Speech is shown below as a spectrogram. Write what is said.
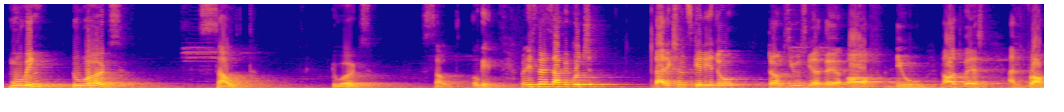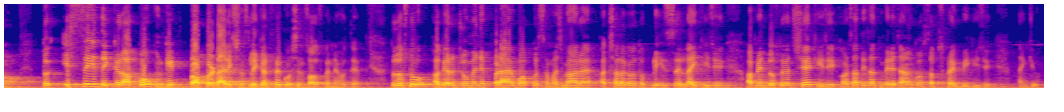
moving towards south towards south okay तो इस तरह से आपके कुछ डायरेक्शंस के लिए जो टर्म्स यूज़ किए जाते हैं of due north west and from तो इससे देखकर आपको उनके प्रॉपर डायरेक्शंस लेकर फिर क्वेश्चन सॉल्व करने होते हैं। तो दोस्तों, अगर जो मैंने पढ़ा है वो आपको समझ में आ रहा है अच्छा लगा हो तो प्लीज़ इसे लाइक कीजिए, अपने दोस्तों के साथ शेयर कीजिए और साथ ही साथ मेरे चैनल को सब्सक्राइब भी कीजिए। Thank you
